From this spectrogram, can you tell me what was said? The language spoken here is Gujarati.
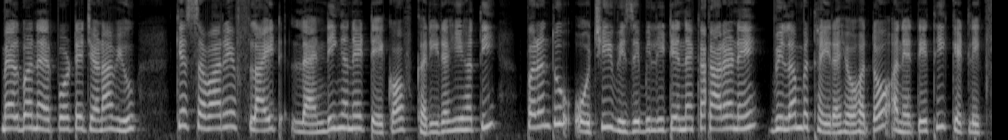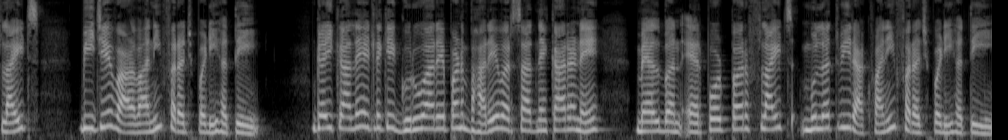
મેલબર્ન એરપોર્ટે જણાવ્યું કે સવારે ફ્લાઇટ લેન્ડિંગ અને ટેક ઓફ કરી રહી હતી, પરંતુ ઓછી વિઝિબિલિટીને કારણે વિલંબ થઈ રહ્યો હતો અને તેથી કેટલીક ફ્લાઇટ્સ બીજે વાળવાની ફરજ પડી હતી. ગઈકાલે એટલે કે ગુરુવારે પણ ભારે વરસાદને કારણે મેલબર્ન એરપોર્ટ પર ફ્લાઇટ્સ મુલતવી રાખવાની ફરજ પડી હતી.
